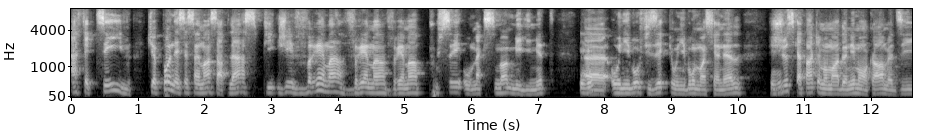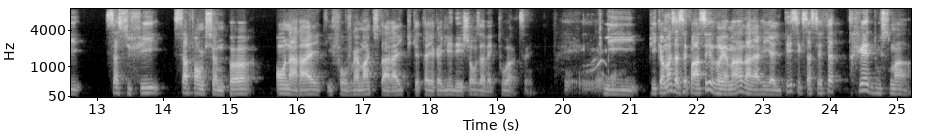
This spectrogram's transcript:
affective qui n'a pas nécessairement sa place. Puis j'ai vraiment, vraiment, vraiment poussé au maximum mes limites mhm. au niveau physique et au niveau émotionnel, mhm. jusqu'à temps qu'à un moment donné, mon corps me dit ça suffit, ça ne fonctionne pas, on arrête, il faut vraiment que tu t'arrêtes puis que tu ailles régler des choses avec toi. Puis, puis comment ça s'est passé vraiment dans la réalité, c'est que ça s'est fait très doucement.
